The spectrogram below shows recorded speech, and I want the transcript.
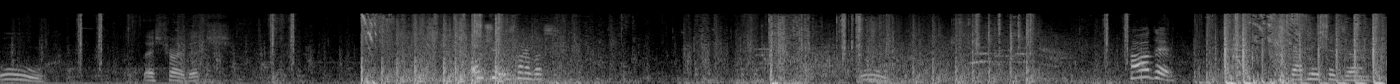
Ooh. Nice try, bitch. Oh shoot, in front of us. How there? Japanese said zone.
